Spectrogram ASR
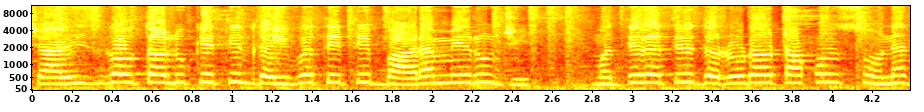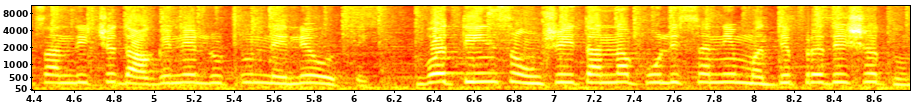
चाळीसगाव तालुक्यातील दैवत येथे बारा मे रोजी मध्यरात्री दरोडा टाकून सोन्या चांदीचे दागिने लुटून नेले होते व तीन संशयितांना पोलिसांनी मध्य प्रदेशातून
